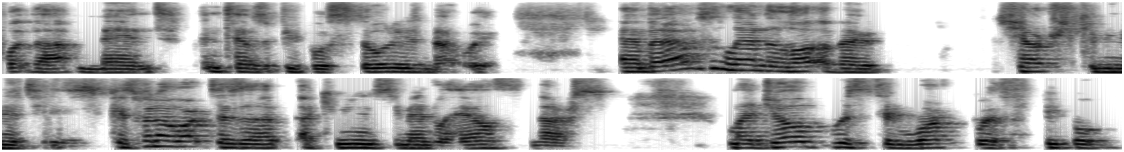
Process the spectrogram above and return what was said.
what that meant in terms of people's stories in that way. Um, but I also learned a lot about church communities. Because when I worked as a, a, community mental health nurse, my job was to work with people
